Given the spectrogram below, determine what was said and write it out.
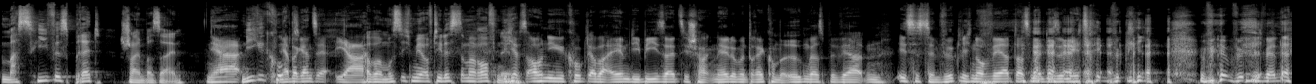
massives Brett scheinbar sein. Ja. Nie geguckt? Ja, aber ganz ehrlich, ja. Aber muss ich mir auf die Liste mal raufnehmen. ich habe es auch nie geguckt, aber IMDb, seit sie Sharknado mit 3, irgendwas bewerten, ist es denn wirklich noch wert, dass man diese Metrik wirklich, wirklich wert?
